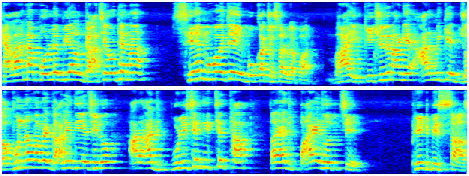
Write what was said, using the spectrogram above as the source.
ঠেলায় না পড়লে বিড়াল গাছে ওঠে না। সেম হয়েছে এই বোকা চোষার ব্যাপার। ভাই কিছুদিন আগে আর্মিকে জঘন্যভাবে গালি দিয়েছিল আর আজ পুলিশে দিচ্ছে থাপ তাই আজ পায়ে ধরছে। ফিট বিশ্বাস।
